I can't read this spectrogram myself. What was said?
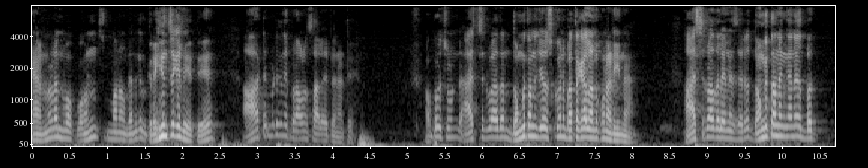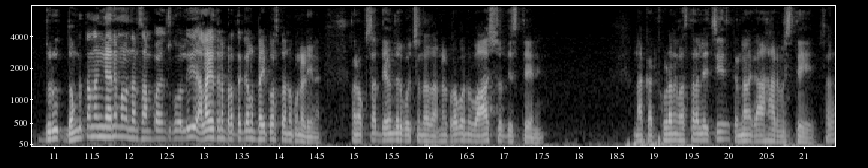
కానీ ఉన్నాడని వన్స్ మనం కనుక గ్రహించగలిగితే ఆటోమేటిక్గా నీ ప్రాబ్లం సాల్వ్ అయిపోయినట్టే. అప్పుడు చూడండి ఆశీర్వాదం దొంగతనం చేసుకొని బతకాలనుకున్నాడు ఈయన. ఆశీర్వాదాలు అయినా సరే దొంగతనంగానే దురు దొంగతనంగానే మనం దాన్ని సంపాదించుకోవాలి అలాగే తన బ్రతకాలం పైకి వస్తాను అనుకున్నాడు ఈయన. కానీ ఒకసారి దేవుని దగ్గరికి వచ్చింది అది అన్నాడు ప్రభు నువ్వు ఆశీర్వదిస్తే అని. నాకు కట్టుకోవడానికి వస్త్రాలు ఇచ్చి తినడానికి ఆహారం ఇస్తే. సరే?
